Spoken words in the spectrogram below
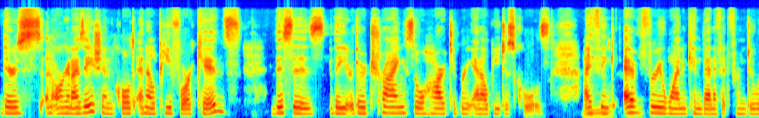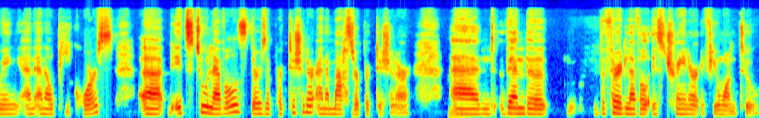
there's an organization called NLP for Kids this is they they're trying so hard to bring NLP to schools. Mm. I think everyone can benefit from doing an NLP course. Uh, it's two levels. There's a practitioner and a master practitioner, mm. and then the the third level is trainer if you want to.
